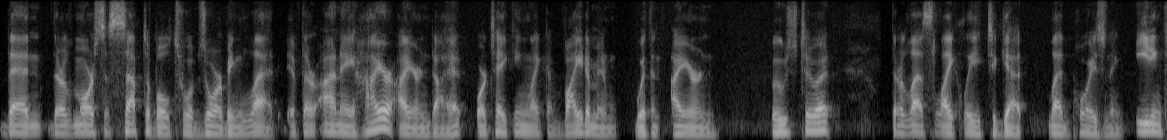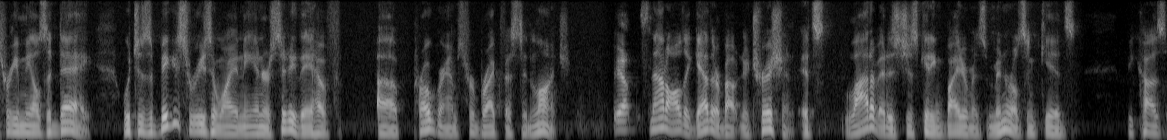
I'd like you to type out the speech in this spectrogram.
then they're more susceptible to absorbing lead. If they're on a higher iron diet or taking like a vitamin with an iron boost to it, they're less likely to get lead poisoning. Eating three meals a day, which is the biggest reason why in the inner city they have uh, programs for breakfast and lunch Yep. it's not altogether about nutrition. It's a lot of it is just getting vitamins and minerals in kids because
